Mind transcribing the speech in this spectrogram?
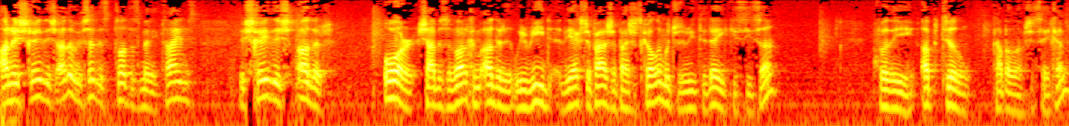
On Rish Chaydish Adar, we've said this, taught this many times, Rish Chaydish Adar, or Shabbos Avarchim Adar, we read the extra Pasha, Pasha Shkolem, which we read today, Kisisa, for the up till Kapal of Shesechem.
